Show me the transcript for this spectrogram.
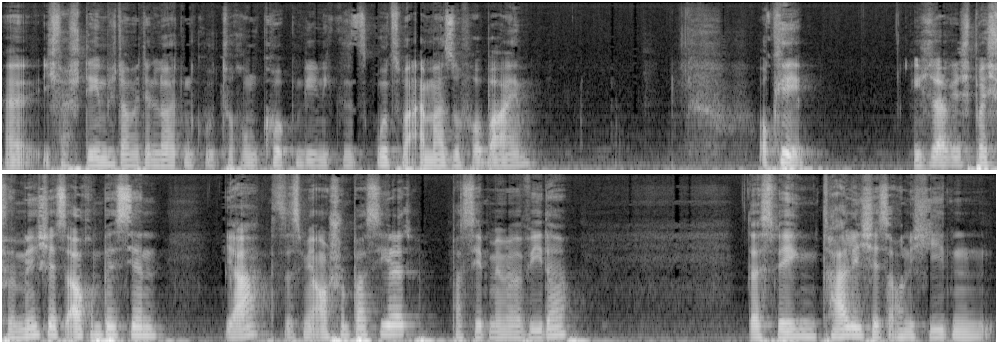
Äh, ich verstehe mich doch mit den Leuten gut darum, gucken die uns mal einmal so vorbei. Okay, ich sage, ich spreche für mich jetzt auch ein bisschen. Ja, das ist mir auch schon passiert. Passiert mir immer wieder. Deswegen teile ich jetzt auch nicht jeden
